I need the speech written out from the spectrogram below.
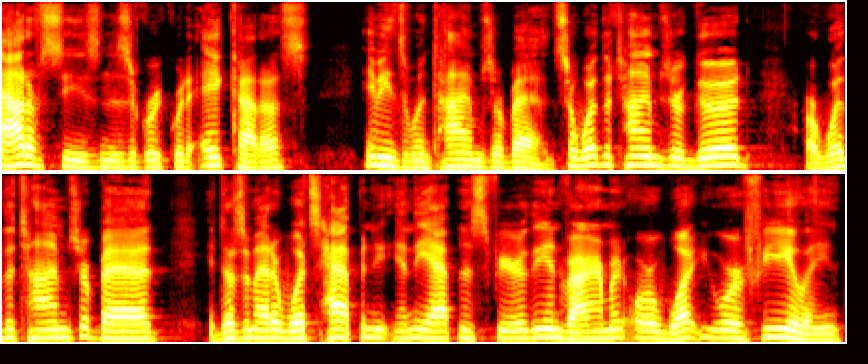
Out of season is a Greek word ekairos, it means when times are bad. So whether times are good or whether times are bad, it doesn't matter what's happening in the atmosphere, the environment, or what you are feeling.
